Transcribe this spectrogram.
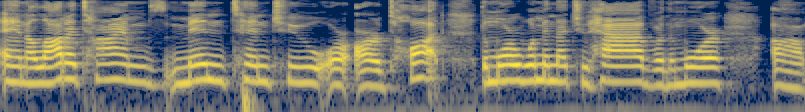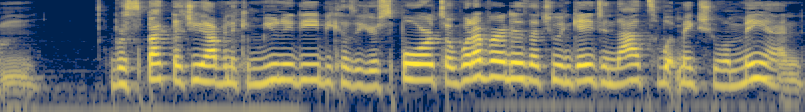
And a lot of times, men tend to or are taught the more women that you have, or the more um, respect that you have in the community because of your sports or whatever it is that you engage in, that's what makes you a man.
